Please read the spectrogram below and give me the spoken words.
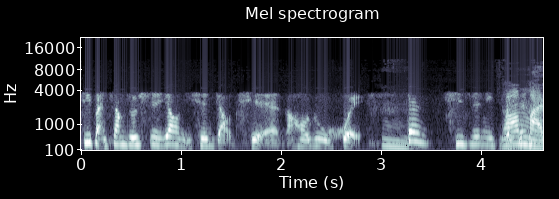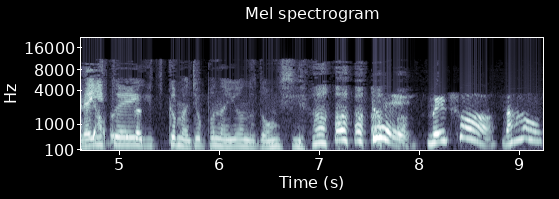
基本上就是要你先缴钱，然后入会。嗯，但其实你然后买了一堆根本就不能用的东西。对，没错。然后，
